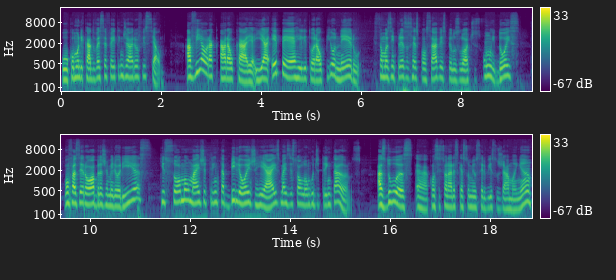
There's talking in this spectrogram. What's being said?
O comunicado vai ser feito em diário oficial. A Via Araucária e a EPR Litoral Pioneiro, que são as empresas responsáveis pelos lotes 1 e 2, vão fazer obras de melhorias que somam mais de 30 bilhões de reais, mas isso ao longo de 30 anos. As duas uh, concessionárias que assumem os serviços já amanhã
